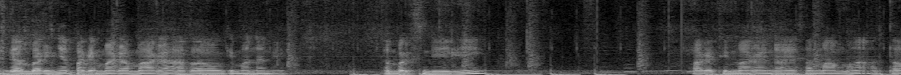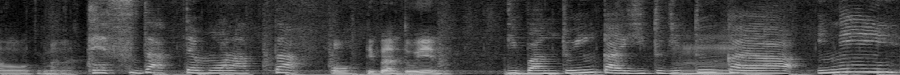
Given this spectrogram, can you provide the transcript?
gambarnya pakai marah-marah atau gimana nih? Gambar sendiri, pakai dimarahin ayah sama mama atau gimana? Tesudatte moratta. Oh, dibantuin dibantuin kayak gitu-gitu Hmm. kayak ini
